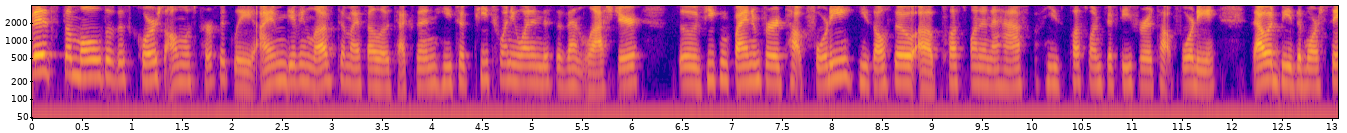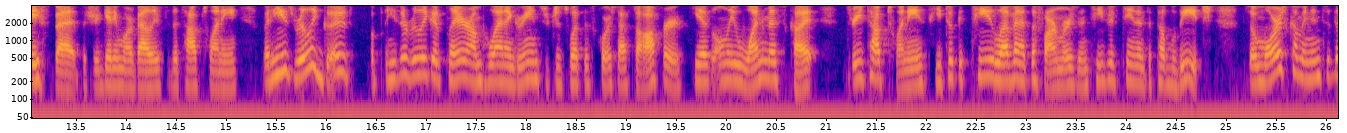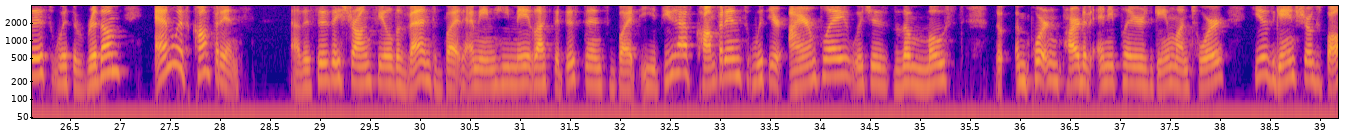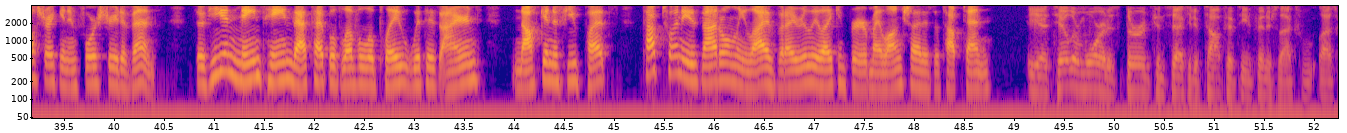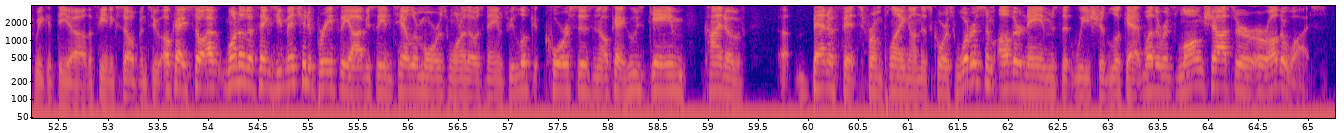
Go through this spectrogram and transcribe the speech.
fits the mold of this course almost perfectly. I am giving love to my fellow Texan. He took T21 in this event last year. So if you can find him for a top 40, he's also a plus one and a half. He's plus 150 for a top 40. That would be the more safe bet, but you're getting more value for the top 20. But he's really good. He's a really good player on Poa annua Greens, which is what this course has to offer. He has only one missed cut, three top 20s. He took a T11 at the Farmers and T15 at the Pebble Beach. So Moore is coming into this with rhythm and with confidence. Now, this is a strong field event, but I mean, he may lack the distance. But if you have confidence with your iron play, which is the most the important part of any player's game on tour, he has gained strokes ball striking in four straight events. So if he can maintain that type of level of play with his irons, knock in a few putts, top 20 is not only live, but I really like him for my long shot as a top 10. Yeah, Taylor Moore at his third consecutive top 15 finish last last week at the uh, the Phoenix Open too. Okay, so uh, one of the things you mentioned it briefly, obviously, and Taylor Moore is one of those names. We look at courses and okay, whose game kind of uh, benefits from playing on this course. What are some other names that we should look at, whether it's long shots or, or otherwise?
